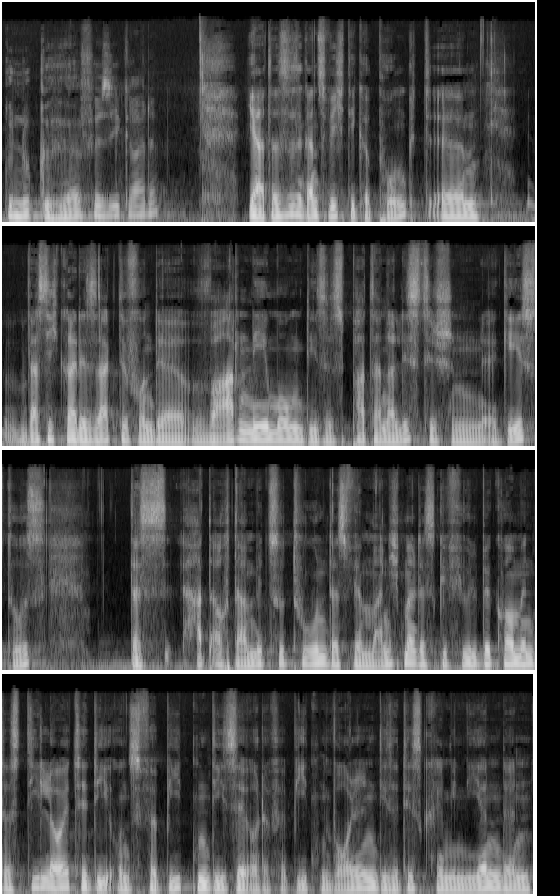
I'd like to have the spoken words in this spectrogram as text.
genug Gehör für Sie gerade? Ja, das ist ein ganz wichtiger Punkt. Ähm, was ich gerade sagte von der Wahrnehmung dieses paternalistischen Gestus, das hat auch damit zu tun, dass wir manchmal das Gefühl bekommen, dass die Leute, die uns verbieten, diese oder verbieten wollen, diese diskriminierenden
